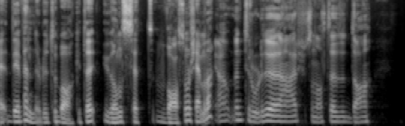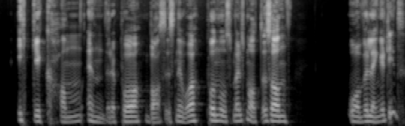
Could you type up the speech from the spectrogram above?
er det vender du tilbake til uansett hva som skjer med deg. Ja, men tror du det er sånn at du da ikke kan endre på basisnivået på noen som helst måte, sånn over lengre tid?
